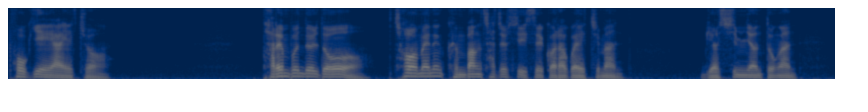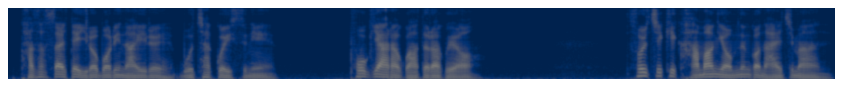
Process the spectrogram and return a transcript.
포기해야 했죠. 다른 분들도 처음에는 금방 찾을 수 있을 거라고 했지만 몇십 년 동안 다섯 살 때 잃어버린 아이를 못 찾고 있으니 포기하라고 하더라고요. 솔직히 가망이 없는 건 알지만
